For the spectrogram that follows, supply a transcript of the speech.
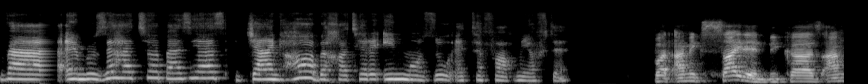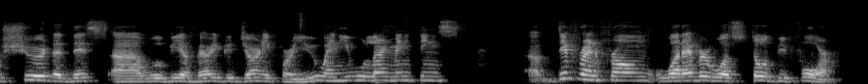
و امروزه حتی بعضی از جنگ ها به خاطر این موضوع اتفاق میافته But I'm excited because I'm sure that this uh, will be a very good journey for you and you will learn many things uh, different from whatever was told before.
